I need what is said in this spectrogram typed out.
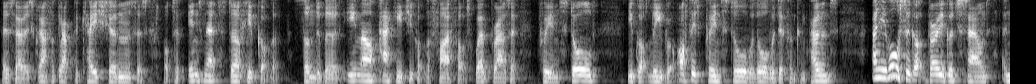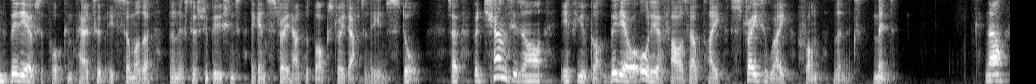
There's various graphical applications. There's lots of internet stuff. You've got the Thunderbird email package. You've got the Firefox web browser pre-installed. You've got LibreOffice pre-installed with all the different components. And you've also got very good sound and video support compared to at least some other Linux distributions, again, straight out of the box, straight after the install. So the chances are, if you've got video or audio files, they'll play straight away from Linux Mint. Now,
